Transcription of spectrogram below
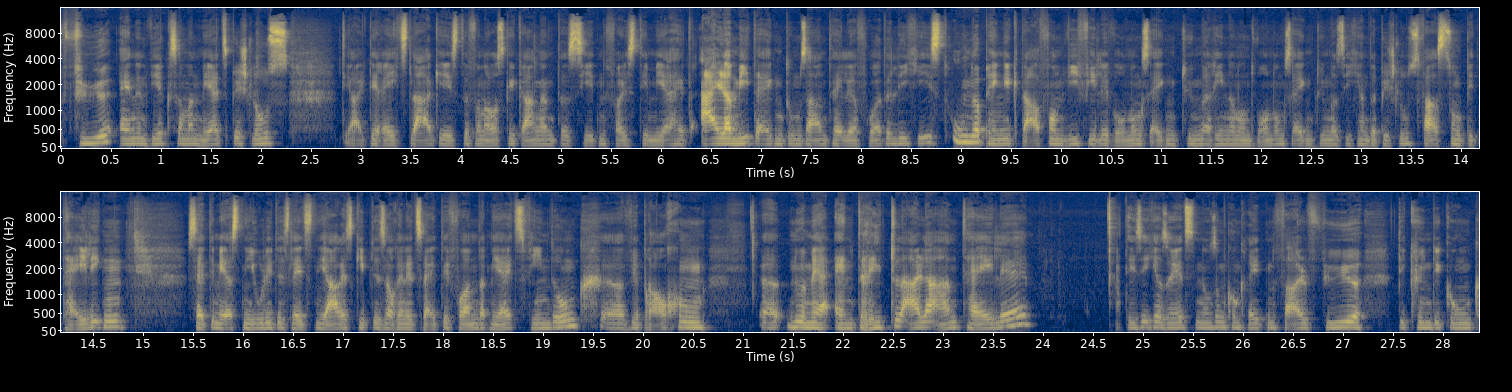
für einen wirksamen Mehrheitsbeschluss. Die alte Rechtslage ist davon ausgegangen, dass jedenfalls die Mehrheit aller Miteigentumsanteile erforderlich ist, unabhängig davon, wie viele Wohnungseigentümerinnen und Wohnungseigentümer sich an der Beschlussfassung beteiligen. Seit dem 1. Juli des letzten Jahres gibt es auch eine zweite Form der Mehrheitsfindung. Äh, wir brauchen äh, nur mehr ein Drittel aller Anteile, die sich also jetzt in unserem konkreten Fall für die Kündigung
